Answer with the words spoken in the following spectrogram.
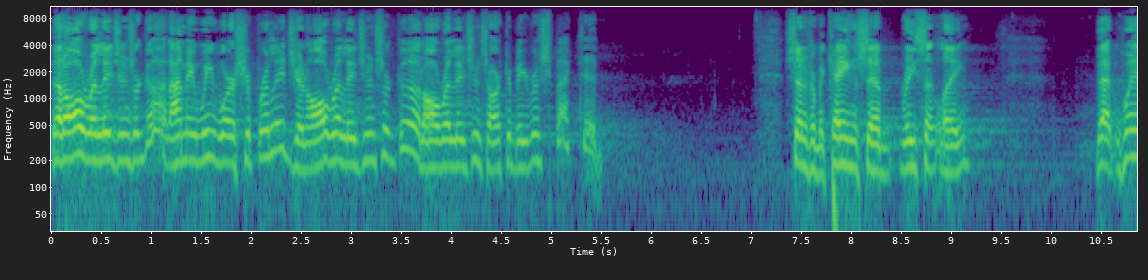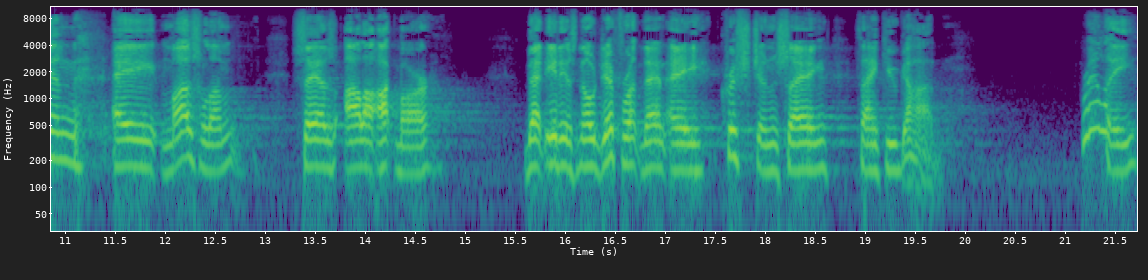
that all religions are good. I mean, we worship religion. All religions are good. All religions are to be respected. Senator McCain said recently that when a Muslim says Allah Akbar, that it is no different than a Christian saying, thank you God. Really?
